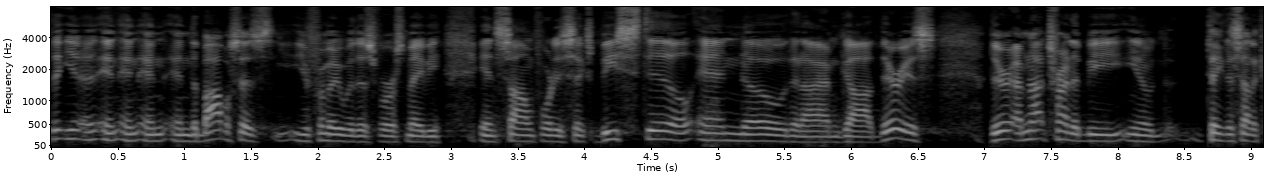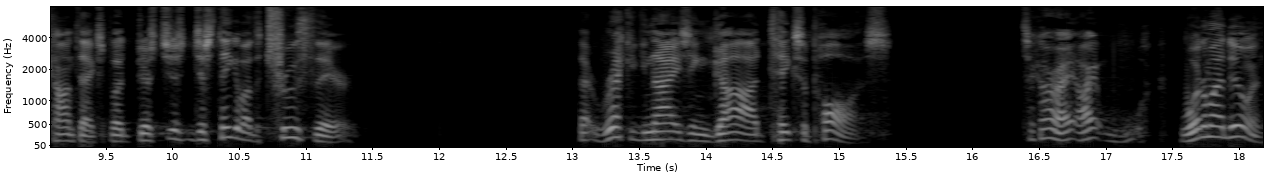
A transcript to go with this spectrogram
And, and, and, and the Bible says, you're familiar with this verse maybe in Psalm 46 Be still and know that I am God. There is, there, I'm not trying to be, you know, take this out of context, but just, just, just think about the truth there. That recognizing God takes a pause. It's like, all right, all right, what am I doing?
